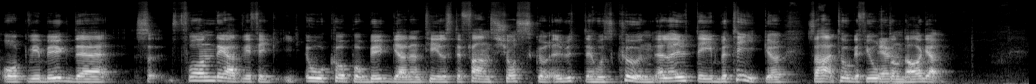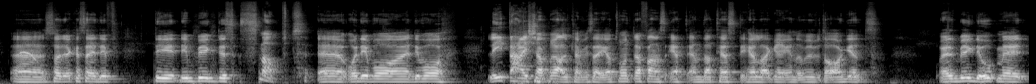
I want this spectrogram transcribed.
och vi byggde, så, från det att vi fick OK på att bygga den tills det fanns kiosker ute hos kund, eller ute i butiker, så här tog det 14 Ja. dagar. Eh, så jag kan säga det, det, det byggdes snabbt eh, och det var, det var lite High Chaparral kan vi säga. Jag tror inte det fanns ett enda test i hela grejen överhuvudtaget. Och jag byggde upp med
